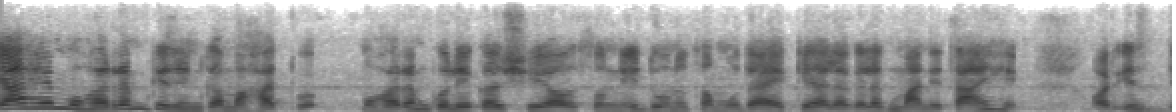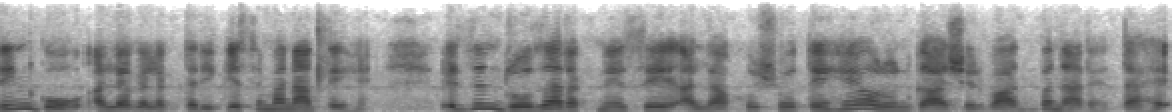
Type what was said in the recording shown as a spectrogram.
क्या है मुहर्रम के दिन का महत्व? मुहर्रम को लेकर शिया और सुन्नी दोनों समुदाय के अलग अलग मान्यताएँ हैं और इस दिन को अलग अलग तरीके से मनाते हैं। इस दिन रोजा रखने से अल्लाह खुश होते हैं और उनका आशीर्वाद बना रहता है।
